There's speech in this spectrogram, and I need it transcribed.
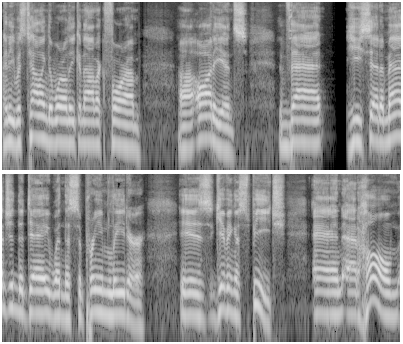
and he was telling the World Economic Forum uh, audience that he said, Imagine the day when the supreme leader is giving a speech, and at home,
